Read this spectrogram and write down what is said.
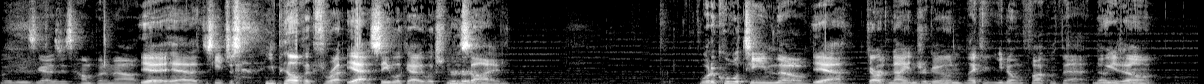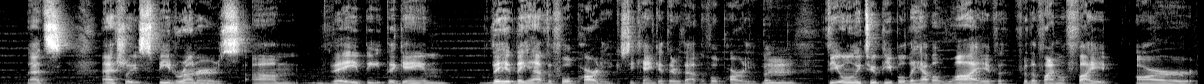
Look at these guys just humping him out. Yeah, yeah. He just he pelvic thrust. Yeah. See, look how he looks from the side. What a cool team, though. Yeah, Dark Knight and Dragoon. Like you don't fuck with that. No, you don't. That's actually speedrunners. Um, they beat the game. They they have the full party because you can't get there without the full party. But the only two people they have alive for the final fight are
